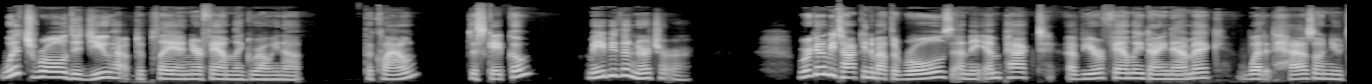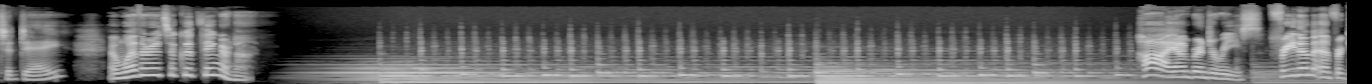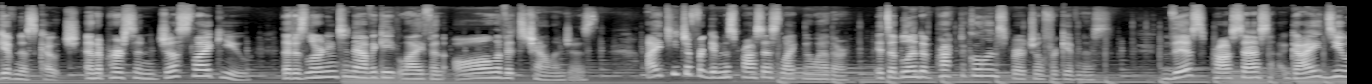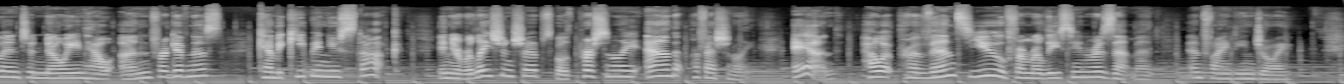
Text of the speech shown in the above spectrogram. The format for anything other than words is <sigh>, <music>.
Which role did you have to play in your family growing up? The clown? The scapegoat? Maybe the nurturer? We're going to be talking about the roles and the impact of your family dynamic, what it has on you today, and whether it's a good thing or not. Hi, I'm Brenda Reese, freedom and forgiveness coach, and a person just like you that is learning to navigate life and all of its challenges. I teach a forgiveness process like no other. It's a blend of practical and spiritual forgiveness. This process guides you into knowing how unforgiveness can be keeping you stuck in your relationships, both personally and professionally, and how it prevents you from releasing resentment and finding joy.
